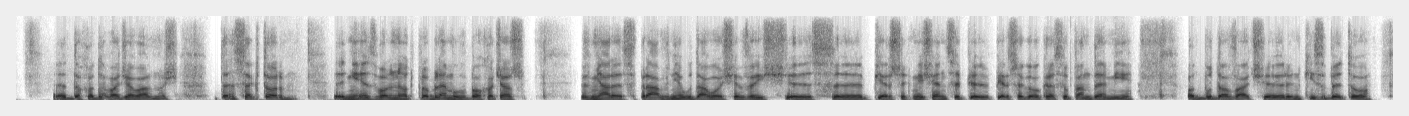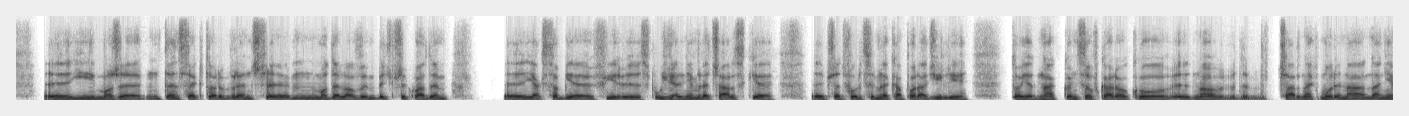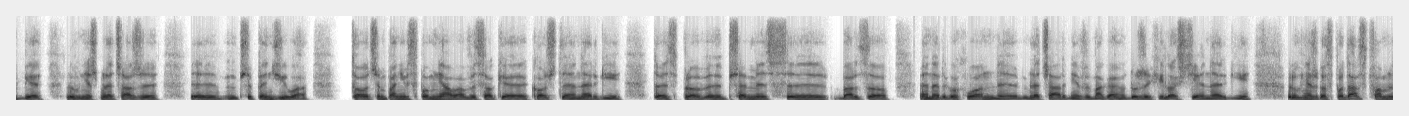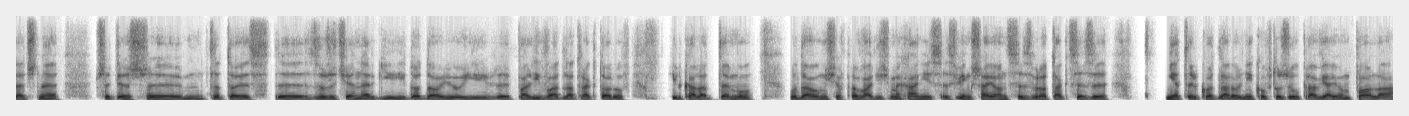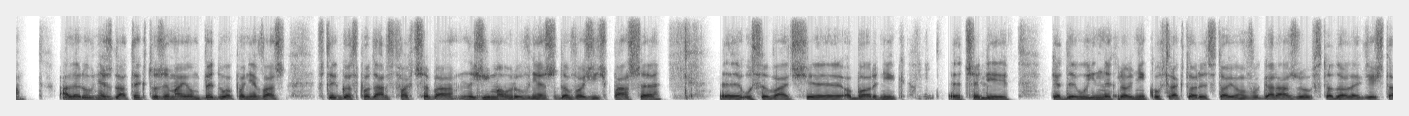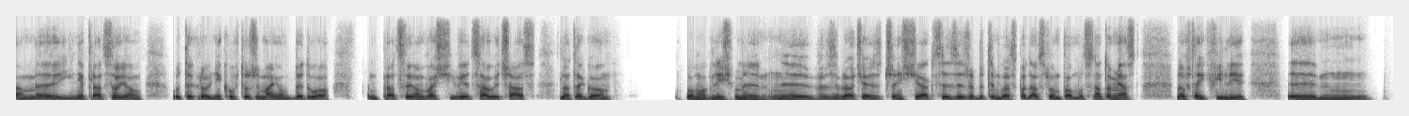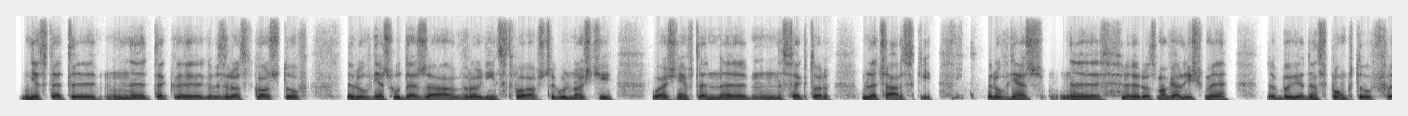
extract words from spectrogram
dochodowa działalność. Ten sektor nie jest wolny od problemów, bo chociaż w miarę sprawnie udało się wyjść e, z e, pierwszych miesięcy pierwszego okresu pandemii, odbudować e, rynki zbytu i może ten sektor wręcz modelowym być przykładem jak sobie spółdzielnie mleczarskie, przetwórcy mleka poradzili, to jednak końcówka roku no, czarne chmury na, na niebie również mleczarzy przypędziła to, o czym pani wspomniała, wysokie koszty energii, to jest e, przemysł e, bardzo energochłonny. Mleczarnie wymagają dużych ilości energii. Również gospodarstwa mleczne, przecież e, to, to jest zużycie energii do doju i paliwa dla traktorów. Kilka lat temu udało mi się wprowadzić mechanizm zwiększający zwrot akcyzy nie tylko dla rolników, którzy uprawiają pola, ale również dla tych, którzy mają bydło, ponieważ w tych gospodarstwach trzeba zimą również dowozić paszę, y, usuwać y, obornik, y, czyli kiedy u innych rolników traktory stoją w garażu, w stodole gdzieś tam i nie pracują, u tych rolników, którzy mają bydło, pracują właściwie cały czas. Dlatego pomogliśmy w zwrocie części akcyzy, żeby tym gospodarstwom pomóc. Natomiast no, w tej chwili niestety mm, te, wzrost kosztów również uderza w rolnictwo, a w szczególności właśnie w ten mm, sektor mleczarski. Również y, rozmawialiśmy, to był jeden z punktów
